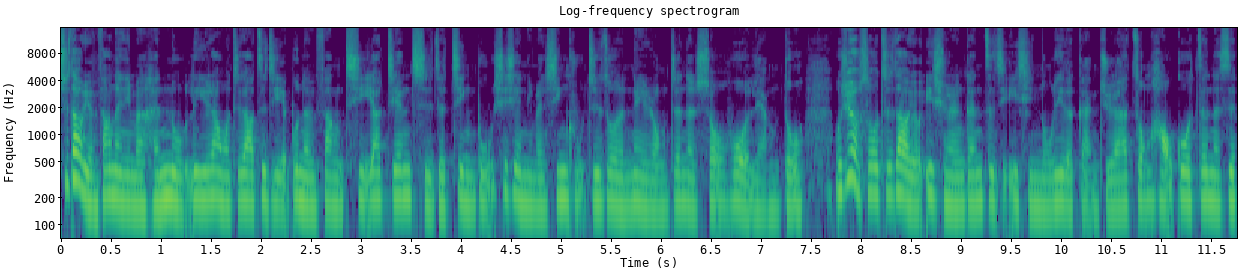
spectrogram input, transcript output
知道远方的你们很努力，让我知道自己也不能放弃，要坚持着进步。谢谢你们辛苦制作的内容，真的收获良多。我觉得有时候知道有一群人跟自己一起努力的感觉啊，总好过真的是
